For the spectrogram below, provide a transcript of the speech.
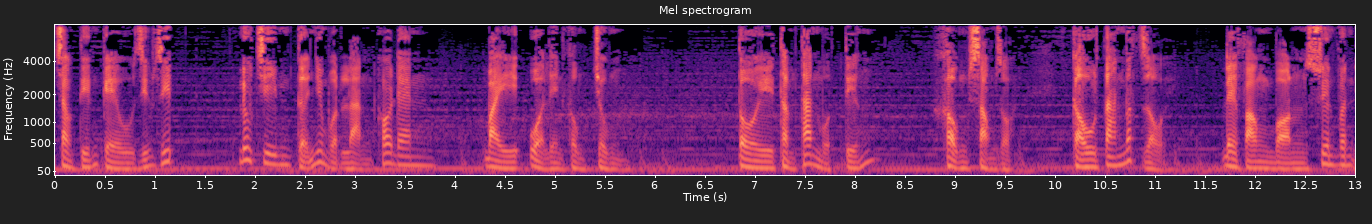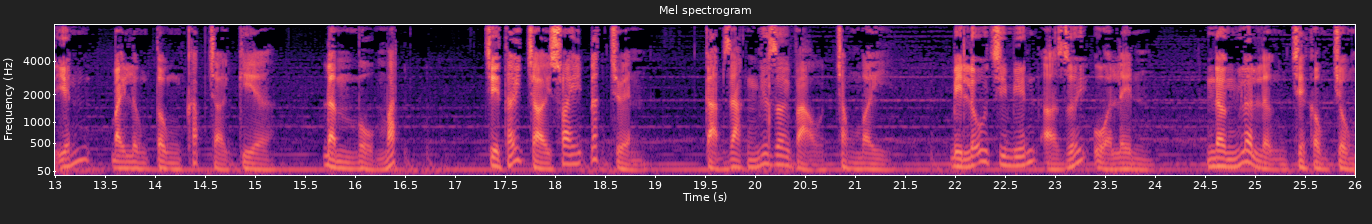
Trong tiếng kêu ríu rít, lũ chim tựa như một làn khói đen bay ùa lên không trung. Tôi thầm than một tiếng, không xong rồi, cầu tan mất rồi. Đề phòng bọn xuyên vân yến bay lung tung khắp trời kia đầm mù mắt. Chỉ thấy trời xoay đất chuyển, cảm giác như rơi vào trong mây, bị lũ chim yến ở dưới ùa lên, nâng lơ lửng trên không trung.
